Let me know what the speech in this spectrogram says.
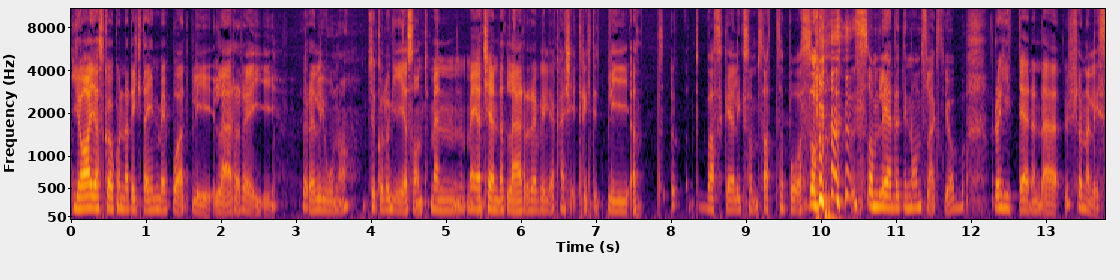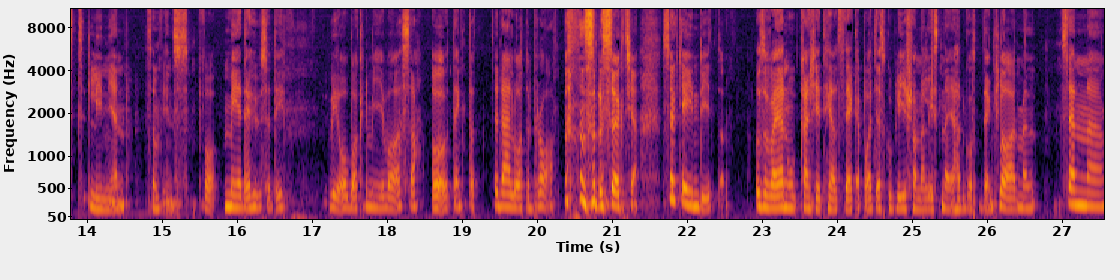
ja, jag ska kunna rikta in mig på att bli lärare i religion och psykologi och sånt, men, men jag kände att lärare vill jag kanske inte riktigt bli, att, att vad ska jag liksom satsa på som, som leder till någon slags jobb? Och då hittade jag den där journalistlinjen som finns på mediehuset i, vid Åbo Akademi i Vasa och tänkte att det där låter bra. så då sökte jag, sökte jag in dit och och så var jag nog kanske inte helt säker på att jag skulle bli journalist när jag hade gått den klar, men sen, eh,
